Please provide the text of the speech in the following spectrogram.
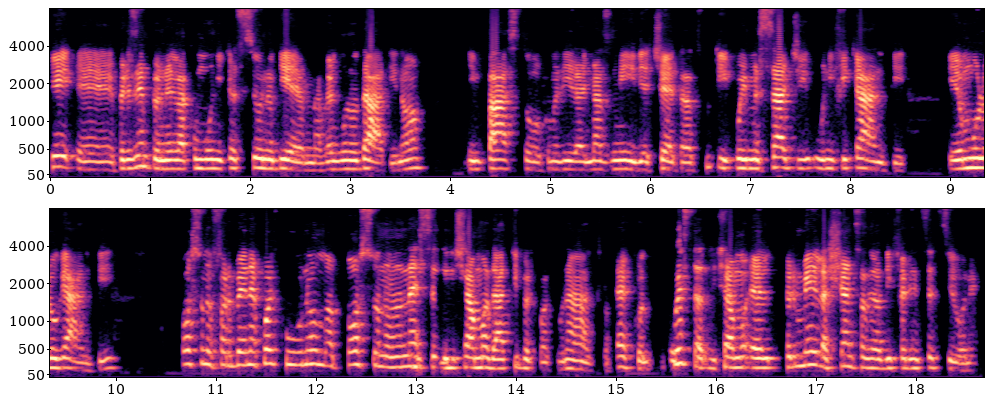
che, eh, per esempio, nella comunicazione odierna vengono dati, no? In pasto, come dire, ai mass media, eccetera, tutti quei messaggi unificanti e omologanti possono far bene a qualcuno, ma possono non essere, diciamo, adatti per qualcun altro. Ecco, questa, diciamo, è per me la scienza della differenziazione.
